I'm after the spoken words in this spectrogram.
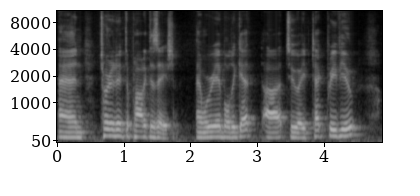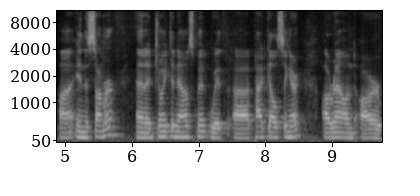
and turn it into productization. And we were able to get uh, to a tech preview uh, in the summer and a joint announcement with uh, Pat Gelsinger around our,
